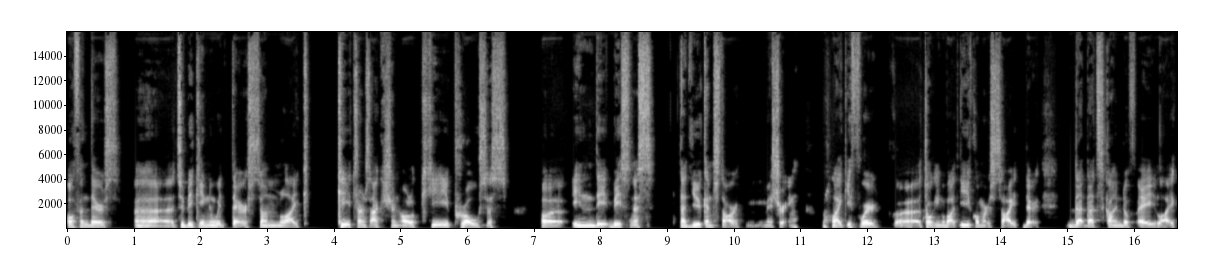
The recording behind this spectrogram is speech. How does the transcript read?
often there's uh, to begin with there's some like key transaction or key process uh, in the business that you can start measuring. Like if we're uh, talking about e-commerce site, there that that's kind of a like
